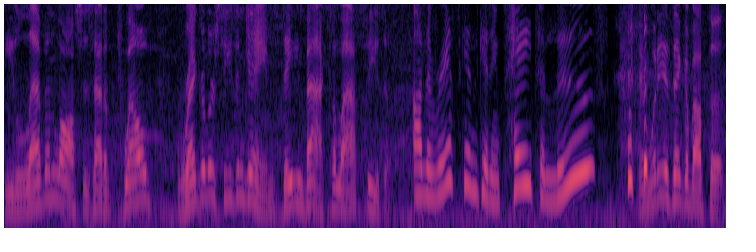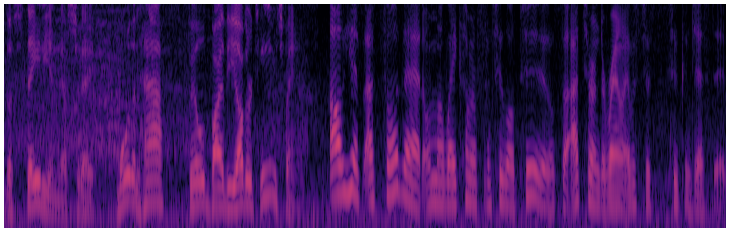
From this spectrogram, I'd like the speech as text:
11 losses out of 12 regular season games dating back to last season. Are the Redskins getting paid to lose? and what do you think about the, the stadium yesterday? More than half filled by the other team's fans. Oh, yes, I saw that on my way coming from 202. So I turned around. It was just too congested.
